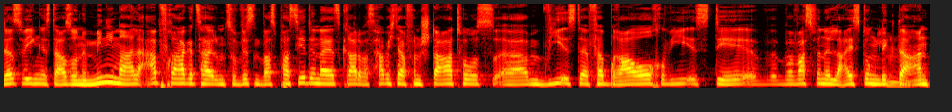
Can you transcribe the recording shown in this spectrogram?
deswegen ist da so eine minimale Abfragezeit, um zu wissen, was passiert denn da jetzt gerade, was habe ich da für einen Status, ähm, wie ist der Verbrauch, wie ist die, was für eine Leistung liegt mhm. da an.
